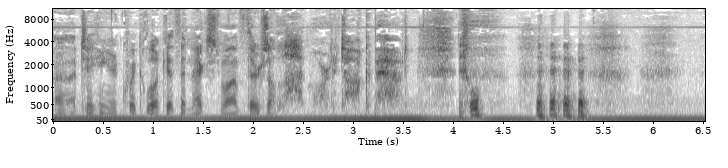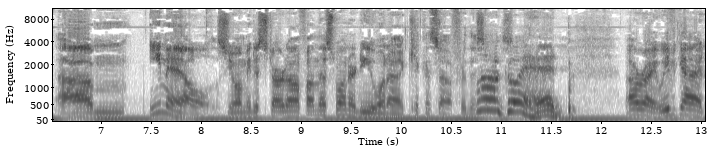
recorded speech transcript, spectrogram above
Uh, taking a quick look at the next month, there's a lot more to talk about. um, emails. You want me to start off on this one, or do you want to kick us off for this? Oh, episode? go ahead. All right, we've got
